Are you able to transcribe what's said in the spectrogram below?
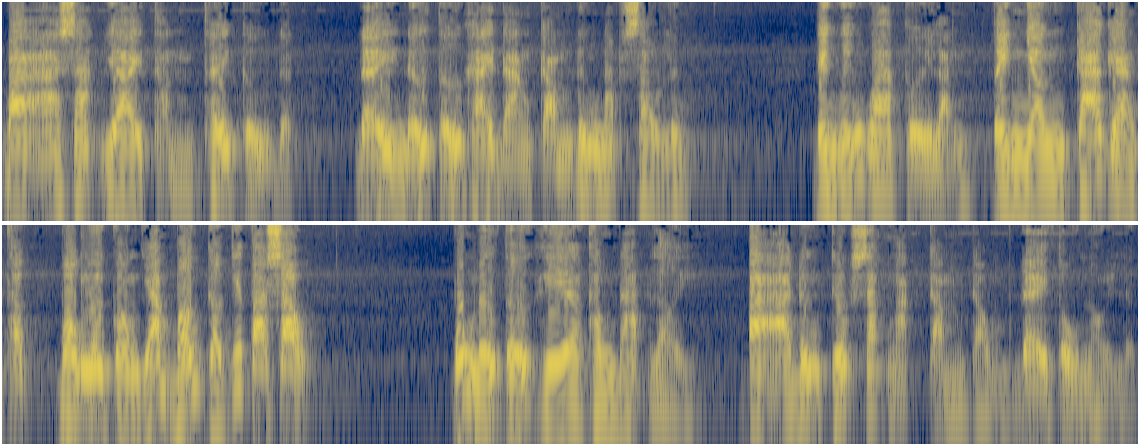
Ba ả sát vai thành thế cự địch, để nữ tử khải đàn cầm đứng nắp sau lưng. Điền Nguyễn Hoa cười lạnh, tiện nhân cả gan thật, bộ ngươi còn dám bỡn cợt với ta sao? Bốn nữ tử kia không đáp lời, bà ả đứng trước sắc mặt trầm trọng, đề tụ nội lực,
